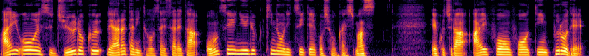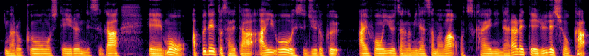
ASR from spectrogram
iOS16 で新たに搭載された音声入力機能についてご紹介します。えこちら iPhone 14 Pro で今録音をしているんですが、えもうアップデートされた iOS16 iPhone ユーザーの皆様はお使いになられているでしょうか？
